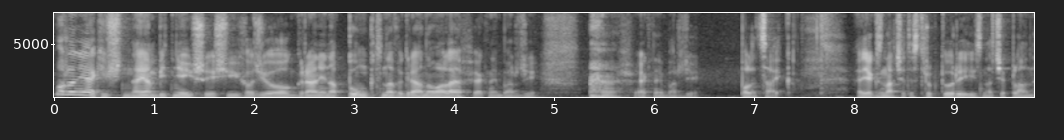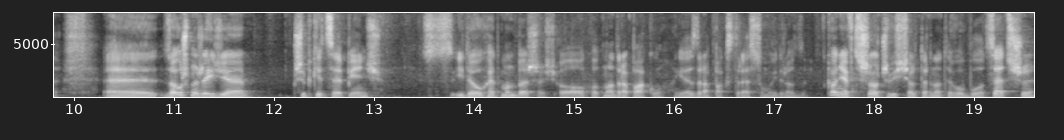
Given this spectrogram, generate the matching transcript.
Może nie jakiś najambitniejszy, jeśli chodzi o granie na punkt, na wygraną, ale jak najbardziej, jak najbardziej polecajka. Jak znacie te struktury i znacie plany. E, załóżmy, że idzie szybkie C5 z ideą Hetman B6. O, kot na drapaku. Jest drapak stresu, moi drodzy. Konie F3 oczywiście alternatywą było C3.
